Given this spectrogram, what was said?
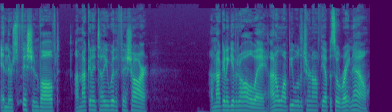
And there's fish involved. I'm not going to tell you where the fish are. I'm not going to give it all away. I don't want people to turn off the episode right now.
